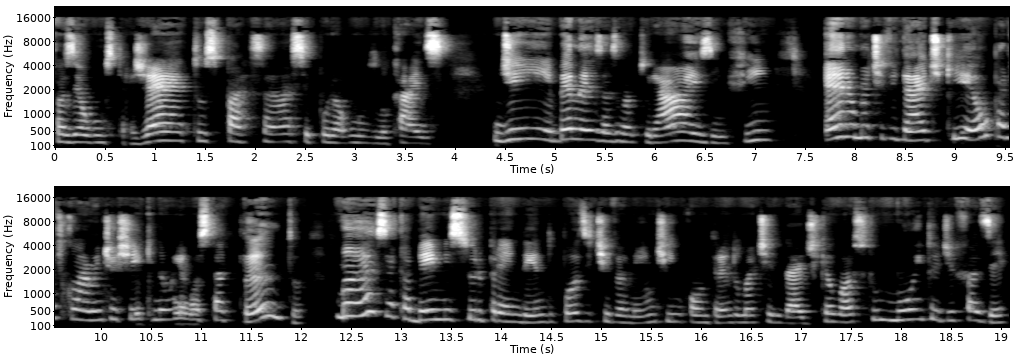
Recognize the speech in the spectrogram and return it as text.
fazer alguns trajetos, passasse por alguns locais de belezas naturais, enfim. Era uma atividade que eu particularmente achei que não ia gostar tanto, mas acabei me surpreendendo positivamente encontrando uma atividade que eu gosto muito de fazer,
